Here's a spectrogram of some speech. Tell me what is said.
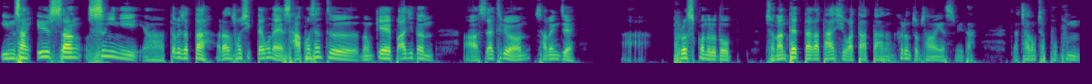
임상 일상 승인이 아, 떨어졌다라는 소식 때문에 4% 넘게 빠지던 아, 셀트리온 삼행제 아, 플러스권으로도 전환됐다가 다시 왔다 갔다 하는 그런 좀 상황이었습니다. 자, 자동차 부품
